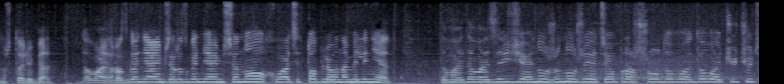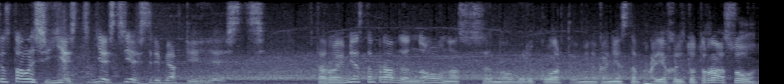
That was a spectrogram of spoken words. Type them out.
Ну что, ребят, давай, разгоняемся, разгоняемся. Ну, хватит топлива нам или нет? Давай, давай, заезжай, ну же, ну же, я тебя прошу. Давай, давай, чуть-чуть осталось. Есть, есть, есть, ребятки, есть. Второе место, правда, но у нас новый рекорд, и мы наконец-то проехали эту трассу.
